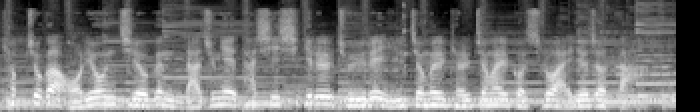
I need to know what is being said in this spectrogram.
협조가 어려운 지역은 나중에 다시 시기를 조율해 일정을 결정할 것으로 알려졌다.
